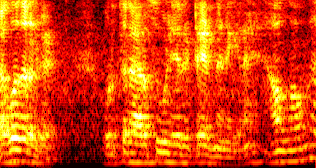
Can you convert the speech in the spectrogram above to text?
சகோதரர்கள் ஒருத்தர் அரசு ஊழியர் ரிட்டையர்ட் நினைக்கிறேன். அவங்கவுங்க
